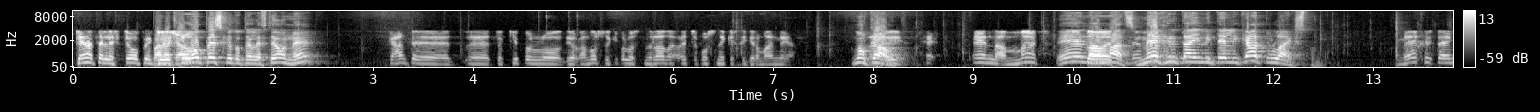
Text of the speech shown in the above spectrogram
και ένα τελευταίο πριν Παρακαλώ, κλείσω. πες και το τελευταίο, ναι. Κάντε ε, το κύπελο, διοργανώστε το κύπελο στην Ελλάδα έτσι όπως είναι και στη Γερμανία. Νοκάουτ. Δηλαδή, ε, ένα μάτς. Ένα το- μάτς, ε, μέχρι τα ημιτελικά τουλάχιστον. Μέχρι τα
